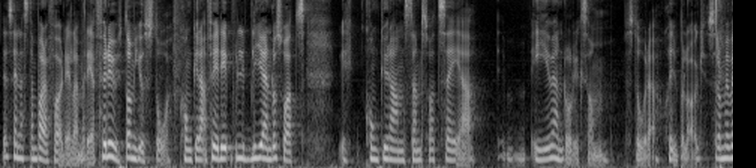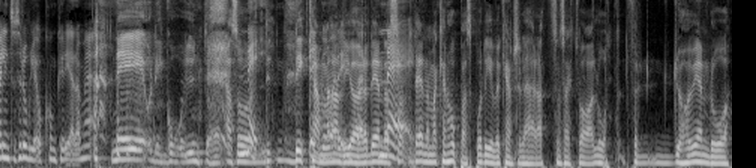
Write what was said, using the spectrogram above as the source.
jag ser nästan bara fördelar med det. Förutom just då konkurrens. För det blir ju ändå så att konkurrensen så att säga är ju ändå liksom stora skivbolag. Så de är väl inte så roliga att konkurrera med. Nej, och det går ju inte heller. Alltså, Nej, det, det kan det man aldrig inte. göra. Det enda, som, det enda man kan hoppas på det är väl kanske det här att som sagt var låt... För du har ju ändå...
